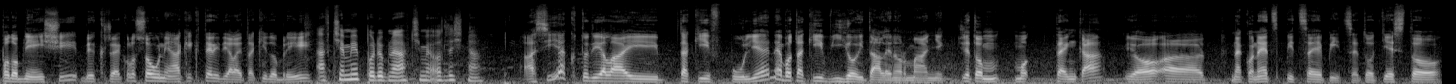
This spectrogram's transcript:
podobnější, bych řekl, jsou nějaký, který dělají taky dobrý. A v čem je podobná, v čem je odlišná? Asi jak to dělají taky v Půlě, nebo taky v Jiho Itálii normálně. Že to mo- tenka, jo, a nakonec pizza je pizza. To těsto,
